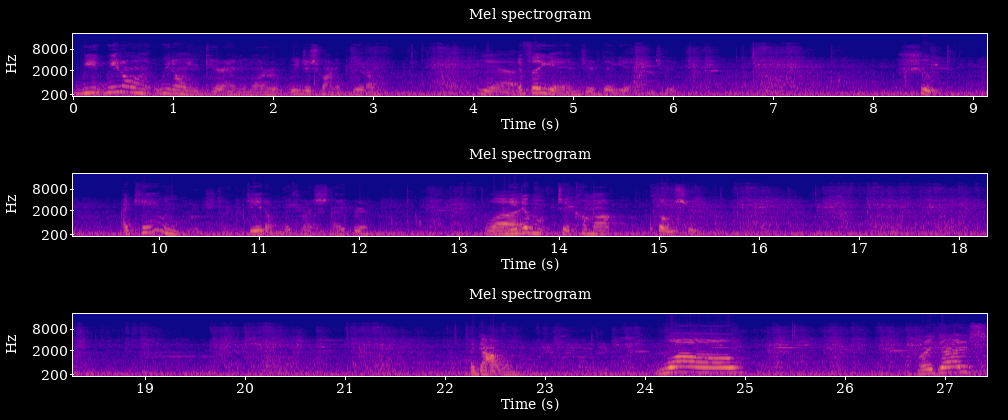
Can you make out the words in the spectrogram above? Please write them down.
we we don't we don't even care anymore. We just want to get them. yeah. If they get injured, they get injured. Shoot. I can't even get them with my sniper. I need them to come up closer. I got one. Whoa! Right, guys?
